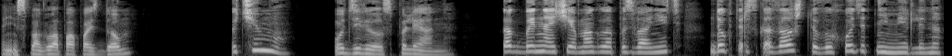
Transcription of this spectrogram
«Ты не смогла попасть в дом?» «Почему?» — удивилась Полианна. «Как бы иначе я могла позвонить? Доктор сказал, что выходит немедленно.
